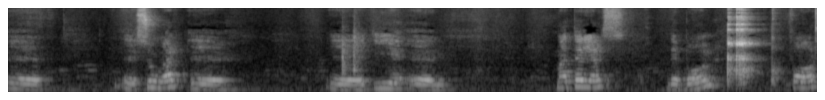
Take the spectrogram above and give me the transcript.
uh, uh, sugar, uh, uh, uh, materials, the bowl, fork,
